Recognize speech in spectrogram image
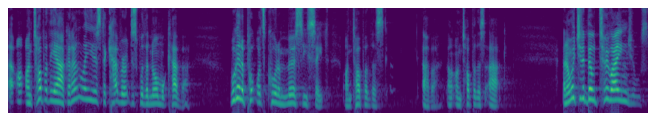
uh, on top of the ark, I don't want you just to cover it just with a normal cover. We're going to put what's called a mercy seat on top of this cover, on top of this ark. And I want you to build two angels,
